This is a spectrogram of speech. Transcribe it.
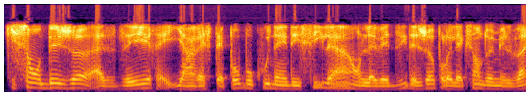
qui sont déjà à se dire, il en restait pas beaucoup d'indécis, là, on l'avait dit déjà pour l'élection 2020.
